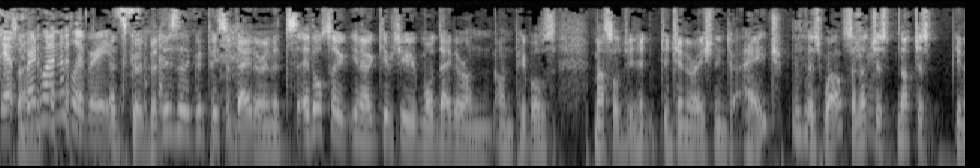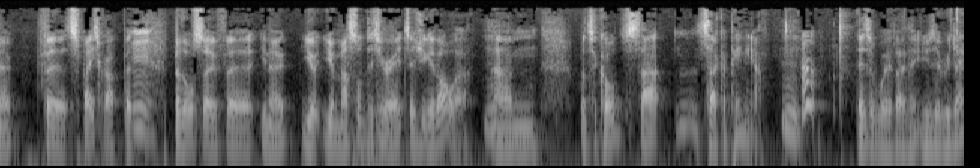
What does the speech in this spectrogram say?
Yep, So- red wine and blueberries. that's good, but this is a good piece of data, and it's it also you know gives you more data on on people's muscle de- degeneration into age mm-hmm. as well. So not just not just you know for spacecraft, but mm. but also for you know your your muscle deteriorates mm. as you get older. Um, what's it called? Sar- sarcopenia. Oh, There's a word I don't use every day.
